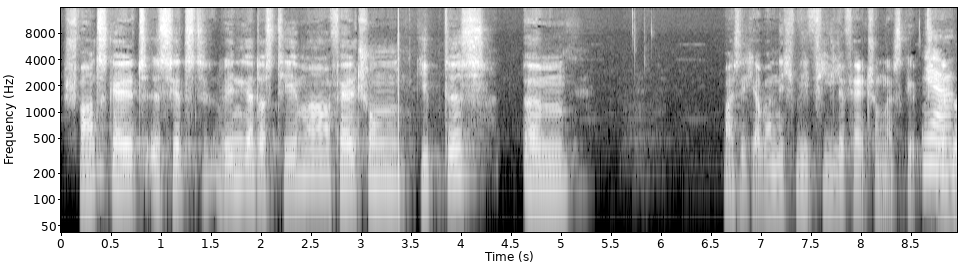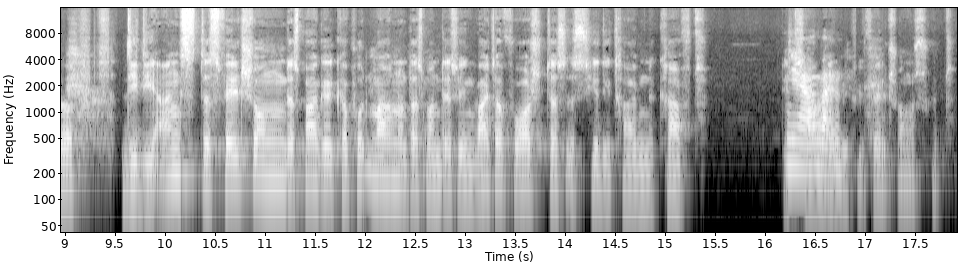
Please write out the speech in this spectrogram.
Schwarzgeld ist jetzt weniger das Thema. Fälschungen gibt es. Ähm, Weiß ich aber nicht, wie viele Fälschungen es gibt. Ja. Also die, die Angst, dass Fälschungen das Bargeld kaputt machen und dass man deswegen weiter forscht, das ist hier die treibende Kraft. Die ja, Zahl, weil, wie viele Fälschungen es gibt.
